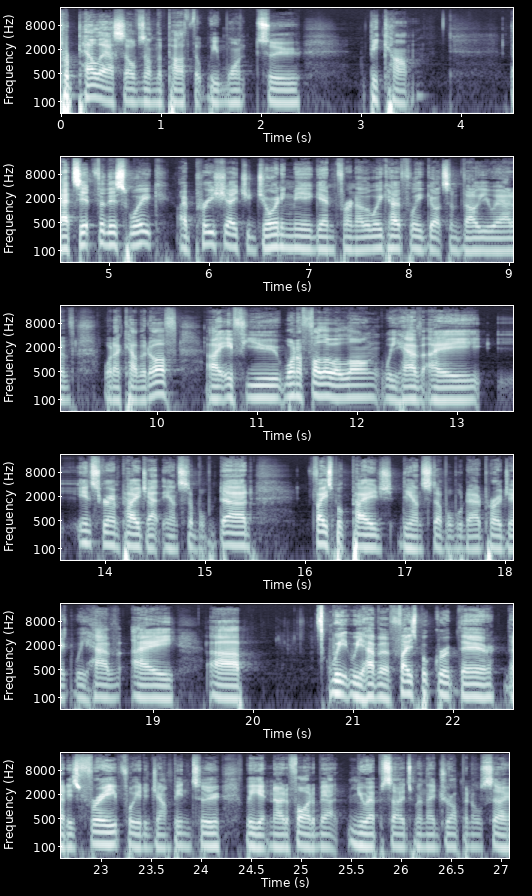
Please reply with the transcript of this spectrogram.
propel ourselves on the path that we want to become. That's it for this week. I appreciate you joining me again for another week. Hopefully, you got some value out of what I covered off. Uh, if you want to follow along, we have a Instagram page at the Unstoppable Dad, Facebook page, the Unstoppable Dad Project. We have a uh, we, we have a Facebook group there that is free for you to jump into. We get notified about new episodes when they drop, and also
